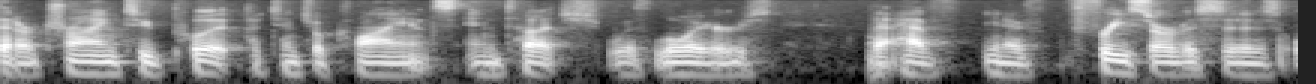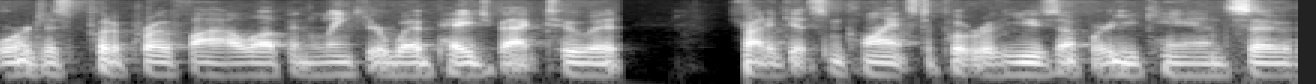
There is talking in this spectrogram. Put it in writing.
that are trying to put potential clients in touch with lawyers that have you know free services or just put a profile up and link your web page back to it try to get some clients to put reviews up where you can so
